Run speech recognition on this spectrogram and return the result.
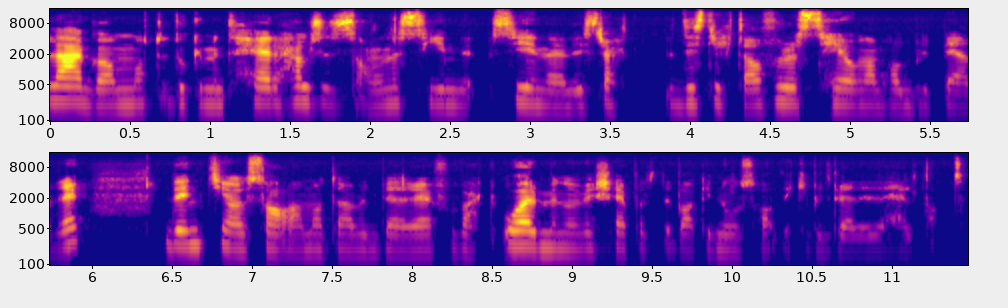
Leger måtte dokumentere helsetilstanden i sine distrikter for å se om de hadde blitt bedre. Den tida sa de at det hadde blitt bedre for hvert år, men når vi ser på det tilbake nå, så hadde det ikke blitt bedre i det hele tatt.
